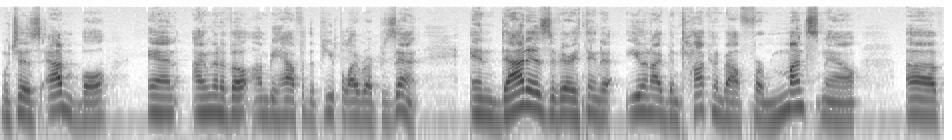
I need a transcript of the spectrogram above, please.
which is admirable, and I'm gonna vote on behalf of the people I represent. And that is the very thing that you and I have been talking about for months now of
